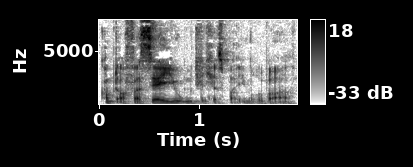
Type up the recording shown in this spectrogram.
kommt auch was sehr Jugendliches bei ihm rüber.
